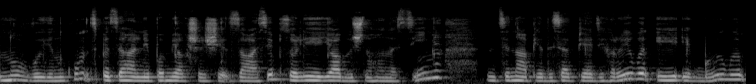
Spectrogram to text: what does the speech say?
новинку, спеціальний пом'якшуючий засіб з олії яблучного насіння. Ціна 55 гривень, і якби ви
